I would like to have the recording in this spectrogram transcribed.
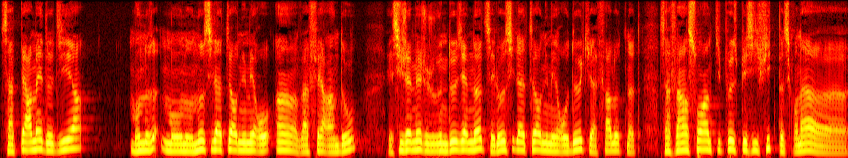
ça permet de dire mon, os- mon oscillateur numéro 1 va faire un Do, et si jamais je joue une deuxième note, c'est l'oscillateur numéro 2 qui va faire l'autre note. Ça fait un son un petit peu spécifique parce qu'on a. euh,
